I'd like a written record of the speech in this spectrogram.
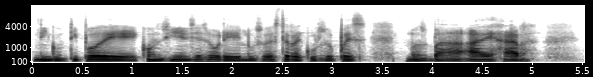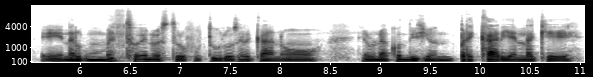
ningún tipo de conciencia sobre el uso de este recurso, pues nos va a dejar en algún momento de nuestro futuro cercano en una condición precaria en la que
